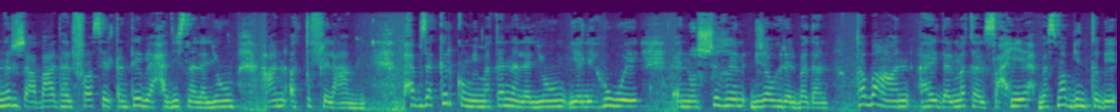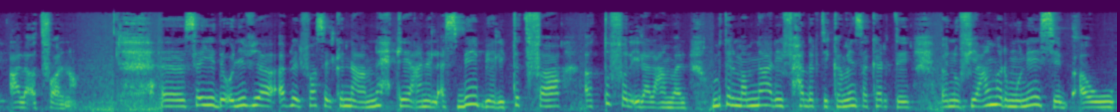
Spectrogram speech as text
نرجع بعد هالفاصل تنتابع حديثنا لليوم عن الطفل العامل. بحب ذكركم بمثلنا لليوم يلي هو إنه الشغل بجوهر البدن. طبعا هيدا المثل صحيح بس ما بينطبق على أطفالنا. سيدة أوليفيا قبل الفاصل كنا عم نحكي عن الأسباب يلي بتدفع الطفل إلى العمل. ومثل ما بنعرف حضرتك كمان ذكرتي أنه في عمر مناسب أو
